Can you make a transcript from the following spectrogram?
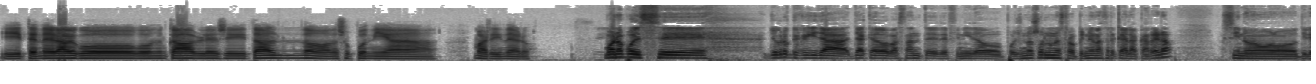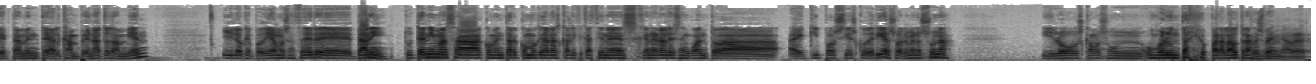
y tener algo con cables y tal no, no suponía más dinero. Bueno, pues eh, yo creo que aquí ya, ya ha quedado bastante definido, pues no solo nuestra opinión acerca de la carrera, sino directamente al campeonato también. Y lo que podíamos hacer, eh, Dani, ¿tú te animas a comentar cómo quedan las calificaciones generales en cuanto a, equipos y escuderías, o al menos una? Y luego buscamos un, voluntario para la otra. Pues venga, a ver,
